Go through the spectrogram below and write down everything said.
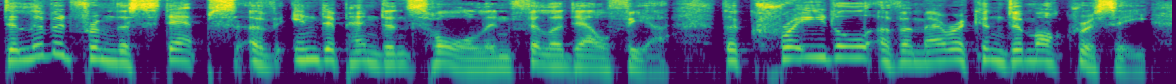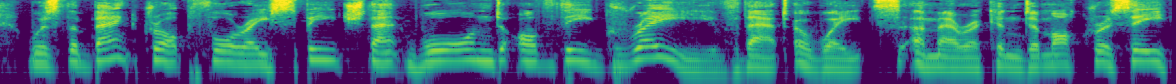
delivered from the steps of Independence Hall in Philadelphia. The cradle of American democracy was the backdrop for a speech that warned of the grave that awaits American democracy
